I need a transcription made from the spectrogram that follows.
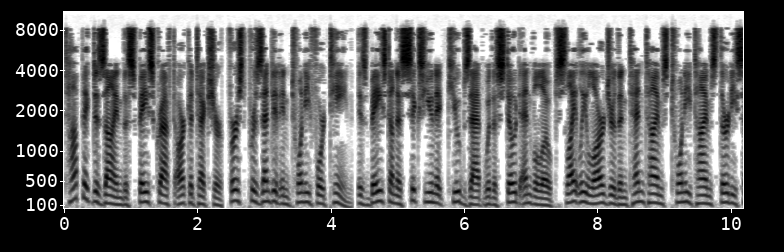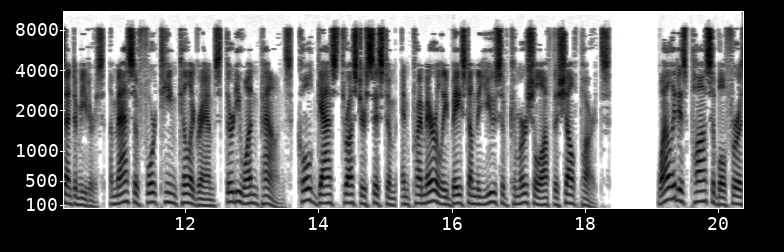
Topic design The spacecraft architecture, first presented in 2014, is based on a 6-unit CubeSat with a stowed envelope slightly larger than 10 times 20 times 30 cm, a mass of 14 kg 31 pounds, cold gas thruster system, and primarily based on the use of commercial off-the-shelf parts. While it is possible for a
